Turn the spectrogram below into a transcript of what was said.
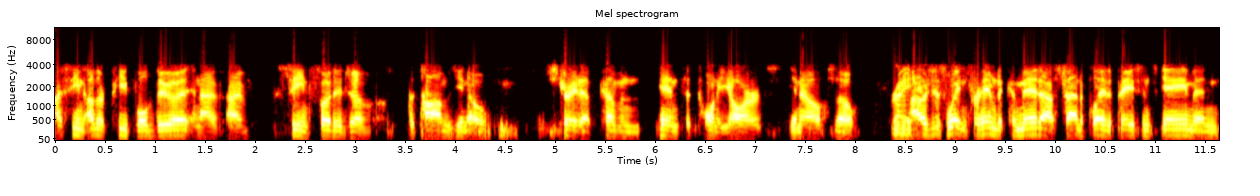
I've seen other people do it, and I've I've seen footage of the toms, you know, straight up coming into 20 yards, you know. So right. I was just waiting for him to commit. I was trying to play the patience game, and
